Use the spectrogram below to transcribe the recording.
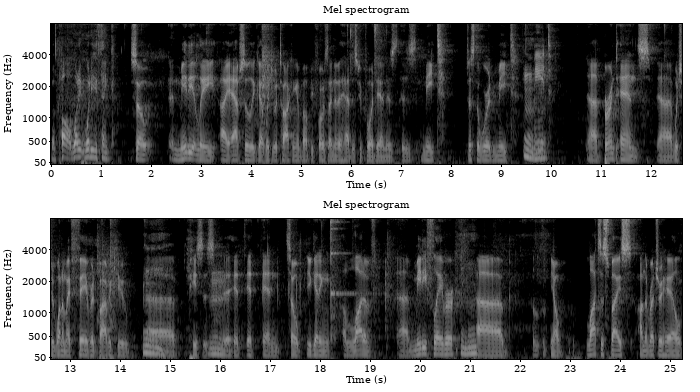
But Paul, what do, what do you think? So immediately, I absolutely got what you were talking about before because I never had this before. Dan is is meat, just the word meat. Meat. uh, burnt ends, uh, which is one of my favorite barbecue uh, pieces. It, it and so you're getting a lot of uh, meaty flavor. Uh, you know, lots of spice on the retrohale.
